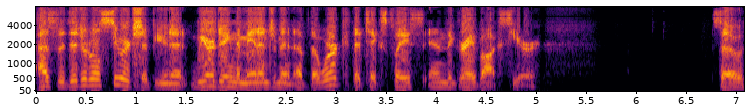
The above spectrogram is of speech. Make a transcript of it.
As the Digital Stewardship Unit, we are doing the management of the work that takes place in the gray box here. So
